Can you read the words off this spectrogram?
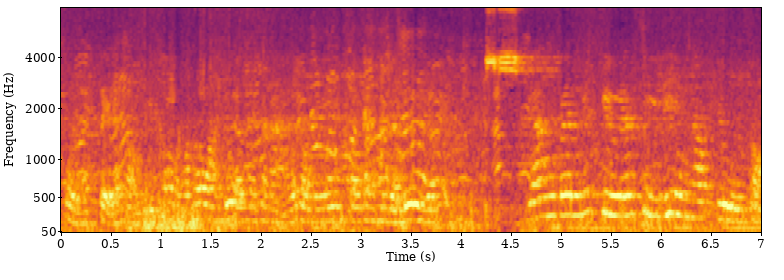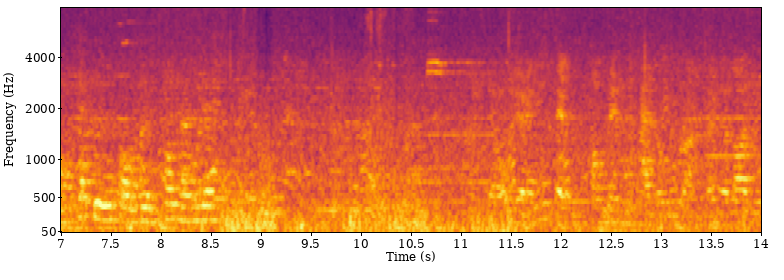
โอ้นักเตะสองทีมเข้ามาระวังด้วยครับในสนามแล้วตอนนี้เขากำลังจะดื้อครับยังเป็นมิดฟิลด์เอฟซีที่ยังนำอยู่สองประตูต่อหนึ่งเท่านั้นครับ เดี๋ยวเดี๋ยวนี้เสร็จคอมเมนต์ถ่ายลงก่อนแล้วเดี๋ยว รอดู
